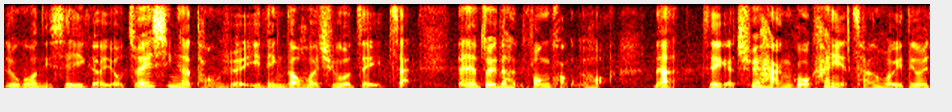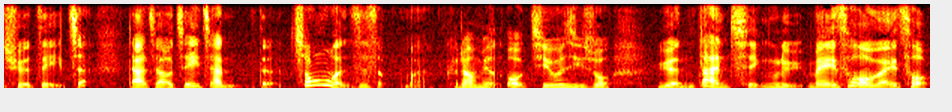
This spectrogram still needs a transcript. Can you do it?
如果你是一个有追星的同学，一定都会去过这一站。但是追得很疯狂的话，那这个去韩国看演唱会一定会去的这一站。大家知道这一站的中文是什么吗？看到没有？哦，吉文吉说元旦情侣，没错没错，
